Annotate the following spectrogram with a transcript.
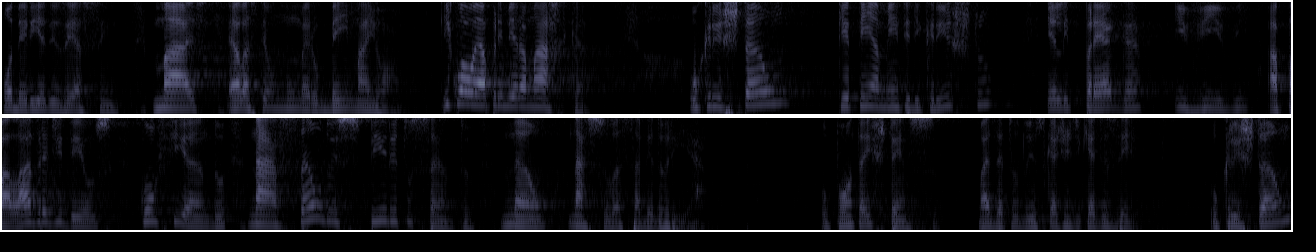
poderia dizer assim, mas elas têm um número bem maior. E qual é a primeira marca? O cristão que tem a mente de Cristo, ele prega e vive a palavra de Deus confiando na ação do Espírito Santo, não na sua sabedoria. O ponto é extenso, mas é tudo isso que a gente quer dizer. O cristão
